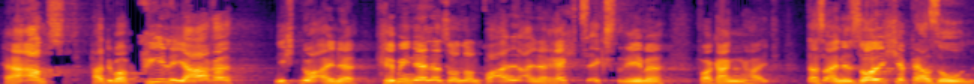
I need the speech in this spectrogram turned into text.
Herr Ernst hat über viele Jahre nicht nur eine kriminelle, sondern vor allem eine rechtsextreme Vergangenheit. Dass eine solche Person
